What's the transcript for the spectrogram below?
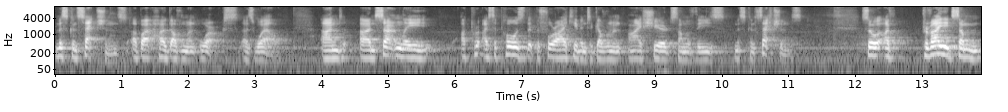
misconceptions about how government works as well. And, and certainly, I, I suppose that before I came into government, I shared some of these misconceptions. So I've provided some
